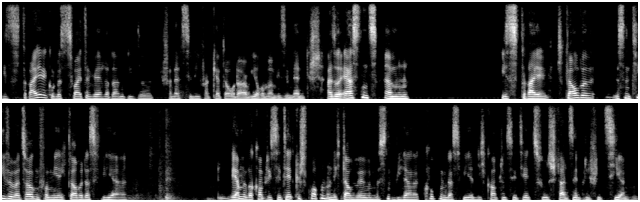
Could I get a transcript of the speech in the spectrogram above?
dieses Dreieck und das zweite wäre dann diese vernetzte Lieferkette oder wie auch immer wir sie nennen. Also erstens, ähm, dieses Dreieck. Ich glaube, ist eine tiefe Überzeugung von mir. Ich glaube, dass wir, wir haben über Komplexität gesprochen und ich glaube, wir müssen wieder gucken, dass wir nicht Komplexität zu stark simplifizieren. Mhm.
